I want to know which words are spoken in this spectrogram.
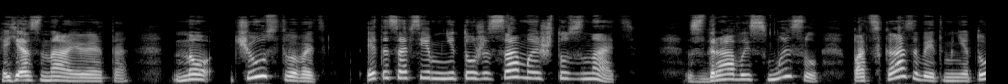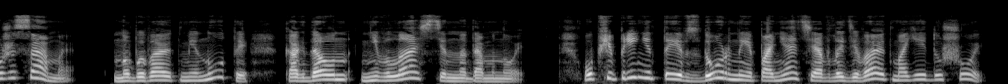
я знаю это. Но чувствовать — это совсем не то же самое, что знать. Здравый смысл подсказывает мне то же самое, но бывают минуты, когда он не властен надо мной. Общепринятые вздорные понятия овладевают моей душой.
